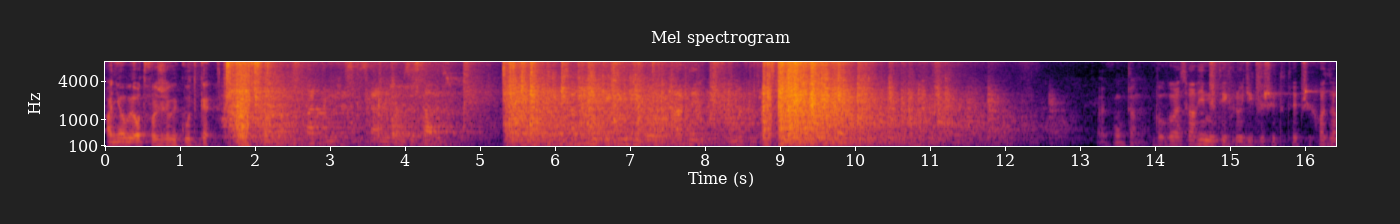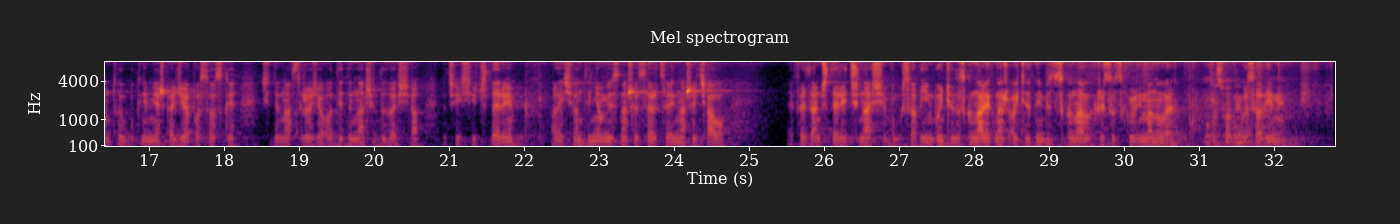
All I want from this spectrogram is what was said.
Anioły otworzyły kłódkę. Otwarte może specjalnie, żeby zostawić. Zostawić tych ludzi, bo każdy... Tak, włączone. Błogosławimy tych ludzi, którzy tutaj przychodzą. Tu Bóg nie mieszka. Dzieje apostolskie, 17 rozdział od 11 do 20 do 34, ale świątynią jest nasze serce i nasze ciało. Efezjan 4:13 Błogosławimy. Bądźcie doskonali jak nasz Ojciec w niebie doskonały. Chrystus Król Immanuel. Błogosławimy. Błogosławimy.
